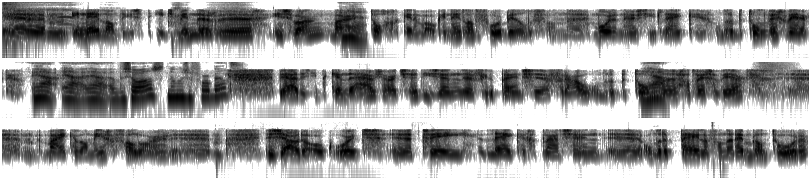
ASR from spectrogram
Uh, in Nederland is het iets minder uh, in zwang, maar ja. toch kennen we ook in Nederland voorbeelden van uh, moordenaars die het lijk onder het beton wegwerkten. Ja, ja, ja. zoals? Noem eens een voorbeeld. Ja, dus die bekende huisarts, hè, die zijn Filipijnse vrouw onder het beton ja. had weggewerkt. Ehm, maar ik heb wel meer gevallen hoor. Ehm, er zouden ook ooit twee lijken geplaatst zijn uh, onder de pijlen van de Rembrandtoren.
